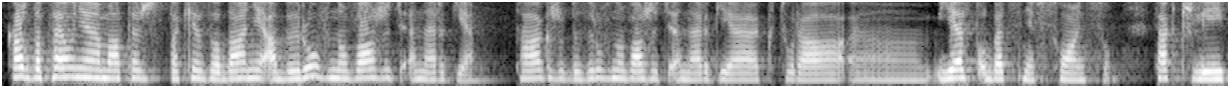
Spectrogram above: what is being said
Każda pełnia ma też takie zadanie, aby równoważyć energię, tak, żeby zrównoważyć energię, która jest obecnie w Słońcu, tak, czyli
